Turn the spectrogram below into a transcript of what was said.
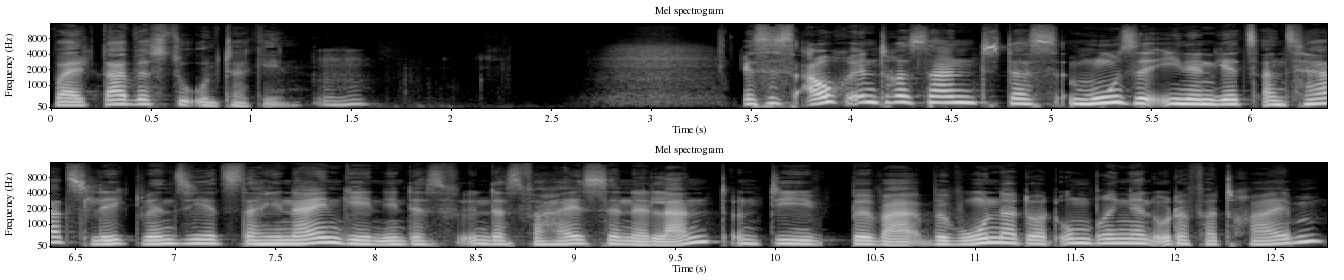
weil da wirst du untergehen. Mhm. Es ist auch interessant, dass Mose ihnen jetzt ans Herz legt, wenn sie jetzt da hineingehen in das, in das verheißene Land und die Bewohner dort umbringen oder vertreiben,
